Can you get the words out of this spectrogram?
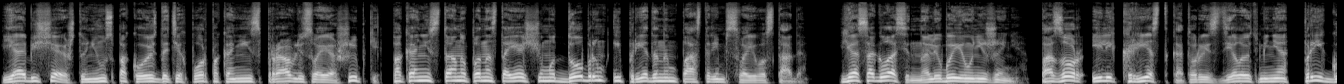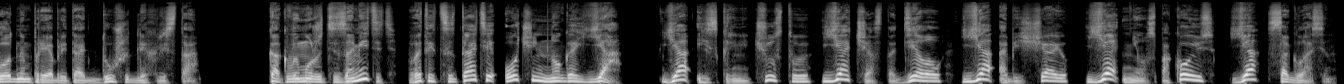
Я обещаю, что не успокоюсь до тех пор, пока не исправлю свои ошибки, пока не стану по-настоящему добрым и преданным пастырем своего стада. Я согласен на любые унижения, позор или крест, которые сделают меня пригодным приобретать души для Христа. Как вы можете заметить, в этой цитате очень много «я», я искренне чувствую, я часто делал, я обещаю, я не успокоюсь, я согласен.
